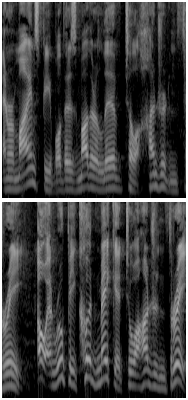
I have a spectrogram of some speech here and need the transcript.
and reminds people that his mother lived till 103. Oh, and Rupee could make it to 103.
